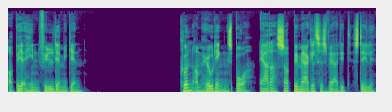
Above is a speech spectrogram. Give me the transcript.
og beder hende fylde dem igen. Kun om høvdingens bord er der så bemærkelsesværdigt stille,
